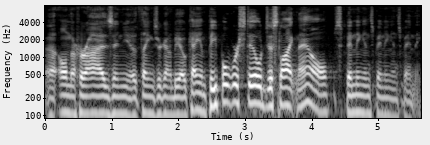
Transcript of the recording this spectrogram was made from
uh, on the horizon. You know, things are going to be okay," and people were still just like now, spending and spending and spending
